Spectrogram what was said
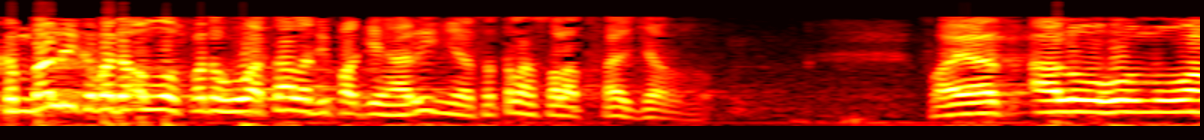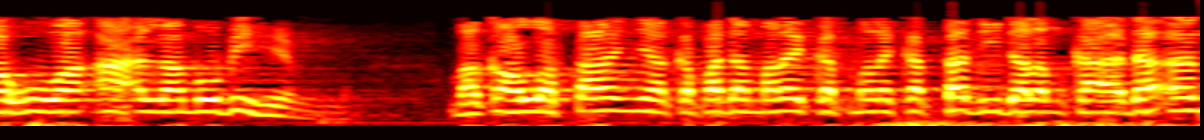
Kembali kepada Allah Subhanahu wa taala di pagi harinya setelah salat fajar. Fayas'aluhum wa huwa a'lamu bihim maka Allah tanya kepada malaikat-malaikat tadi dalam keadaan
